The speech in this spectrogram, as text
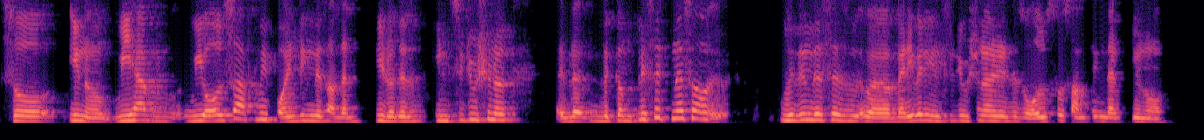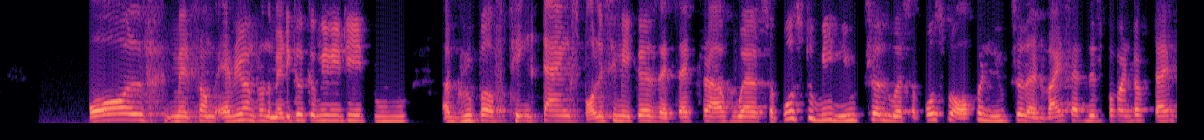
so you know we have we also have to be pointing this out that you know there's institutional the the complicitness of, within this is uh, very very institutional and it is also something that you know all from everyone from the medical community to a group of think tanks policymakers etc who are supposed to be neutral who are supposed to offer neutral advice at this point of time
